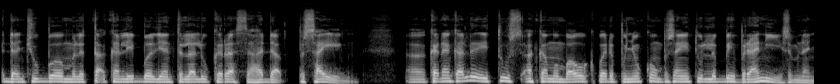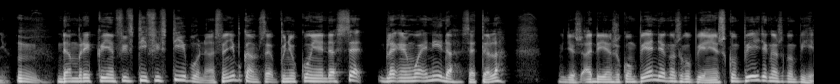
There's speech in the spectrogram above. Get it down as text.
dan cuba meletakkan label yang terlalu keras terhadap pesaing. Uh, kadang-kala itu akan membawa kepada penyokong pesaing itu lebih berani sebenarnya. Hmm. dan mereka yang 50-50 pun uh, sebenarnya bukan penyokong yang dah set black and white ni dah settle lah Just ada yang sokong PN dia akan sokong PN yang sokong PH dia akan sokong PH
